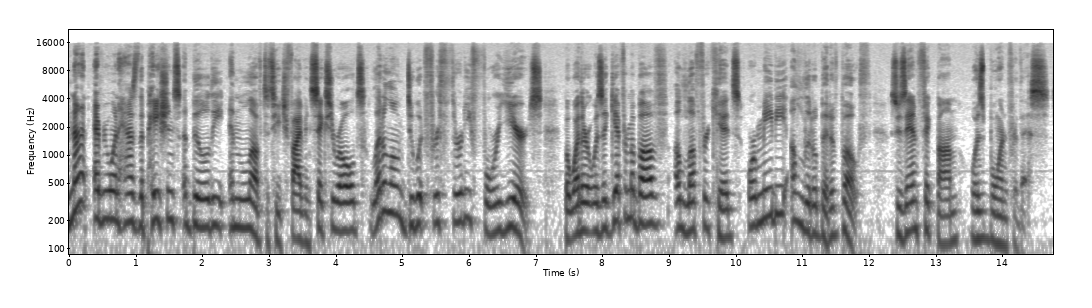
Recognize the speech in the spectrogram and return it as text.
Not everyone has the patience, ability, and love to teach five and six year olds, let alone do it for 34 years. But whether it was a gift from above, a love for kids, or maybe a little bit of both, Suzanne Fickbohm was born for this.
